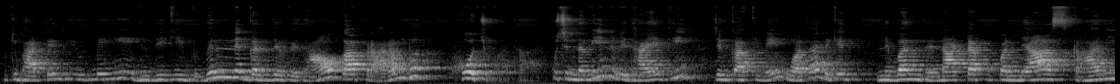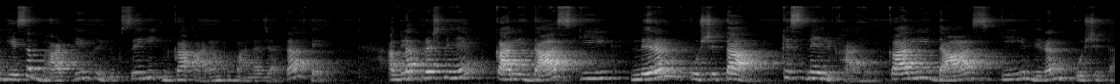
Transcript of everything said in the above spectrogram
क्योंकि भारतीय हिंदू युग में ही हिंदी की विभिन्न गद्य विधाओं का प्रारंभ हो चुका कुछ नवीन विधाएँ थी जिनका कि नहीं हुआ था, लेकिन निबंध, नाटक, उपन्यास, कहानी, ये सब भारतीय युग से ही इनका आरंभ माना जाता है। अगला प्रश्न है, कालिदास की निरंकुशता किसने लिखा है? कालिदास की निरंकुशता।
